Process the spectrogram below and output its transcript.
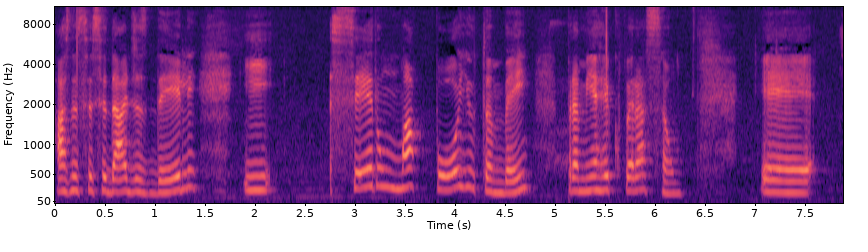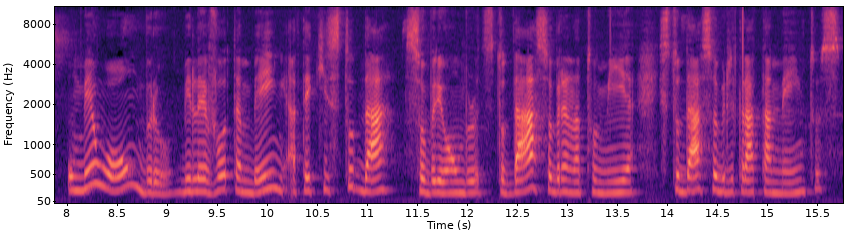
às necessidades dele e ser um apoio também para minha recuperação. É, o meu ombro me levou também a ter que estudar sobre ombro, estudar sobre anatomia, estudar sobre tratamentos.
